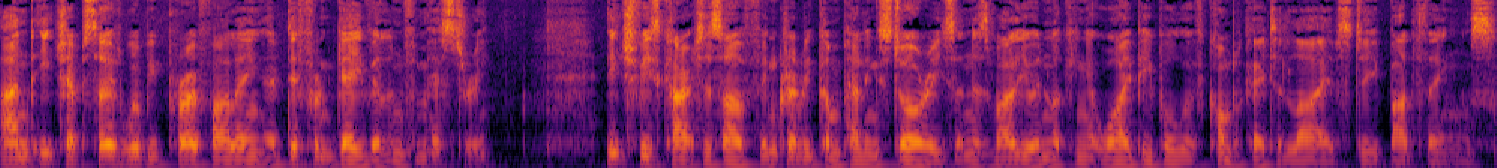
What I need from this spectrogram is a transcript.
And each episode we'll be profiling a different gay villain from history. Each of these characters have incredibly compelling stories, and there's value in looking at why people with complicated lives do bad things.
